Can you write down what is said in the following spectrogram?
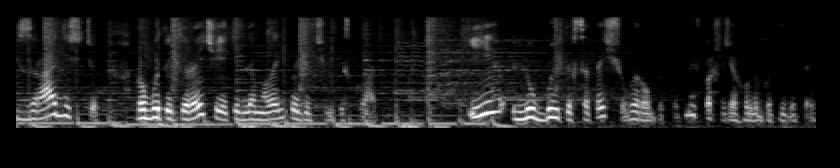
і з радістю робити ті речі, які для маленької дівчинки складні. І любити все те, що ви робите. Ну і в першу чергу любити дітей.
